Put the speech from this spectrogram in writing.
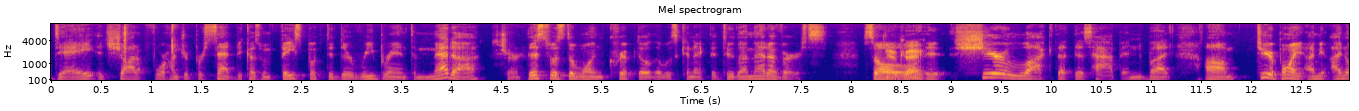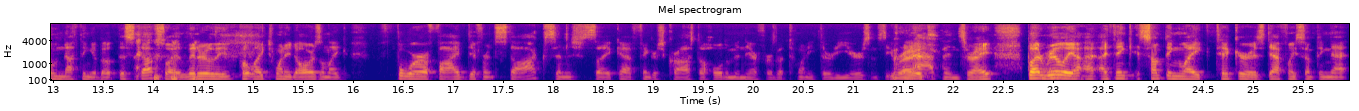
day, it shot up 400% because when Facebook did their rebrand to Meta, sure. this was the one crypto that was connected to the metaverse. So okay. it, sheer luck that this happened. But um, to your point, I mean, I know nothing about this stuff. So I literally put like $20 on like four or five different stocks and it's just like uh, fingers crossed i'll hold them in there for about 20 30 years and see what Right. happens right but Right. really I, I think something like tykr is definitely something that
